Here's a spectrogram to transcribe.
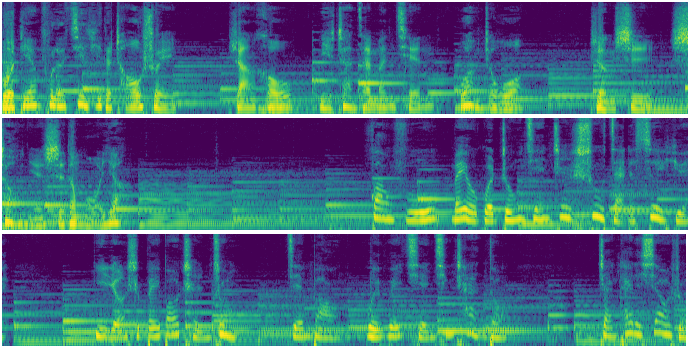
我颠覆了记忆的潮水，然后你站在门前望着我，仍是少年时的模样，仿佛没有过中间这数载的岁月，你仍是背包沉重，肩膀微微前倾颤动，展开的笑容。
